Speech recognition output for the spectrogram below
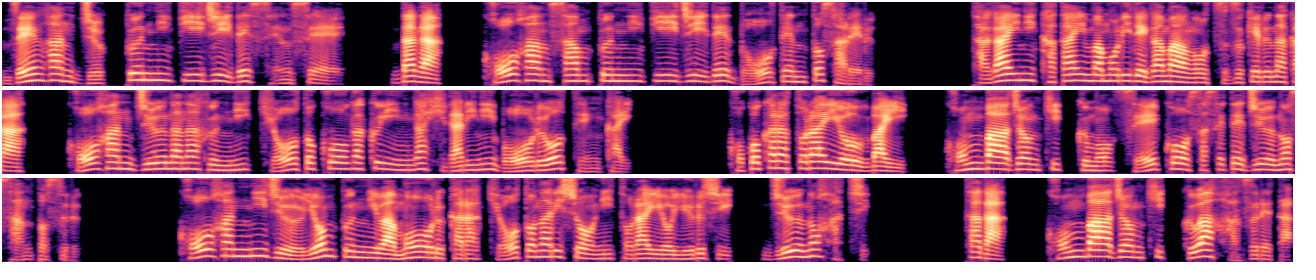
前半10分に PG で先制。だが、後半3分に PG で同点とされる。互いに堅い守りで我慢を続ける中、後半17分に京都工学院が左にボールを展開。ここからトライを奪い、コンバージョンキックも成功させて10の3とする。後半24分にはモールから京都成賞にトライを許し、10の8。ただ、コンバージョンキックは外れた。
